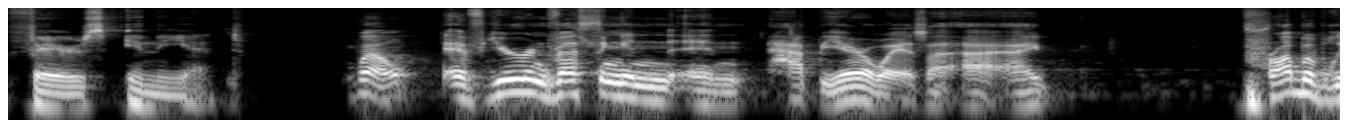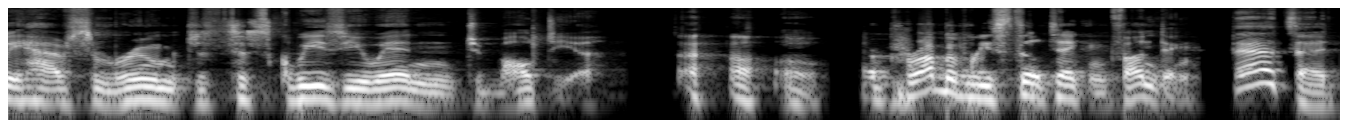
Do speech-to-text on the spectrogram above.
fares in the end. Well, if you're investing in, in Happy Airways, I, I, I probably have some room to, to squeeze you in to Baltia. Oh, They're probably still taking funding. that's a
